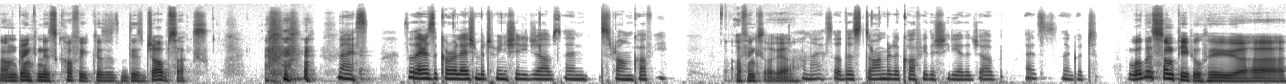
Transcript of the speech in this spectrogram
I'm drinking this coffee because this job sucks. nice. So there's a correlation between shitty jobs and strong coffee. I think so. Yeah. Oh, nice. So the stronger the coffee, the shittier the job. That's a good. Well, there's some people who uh,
